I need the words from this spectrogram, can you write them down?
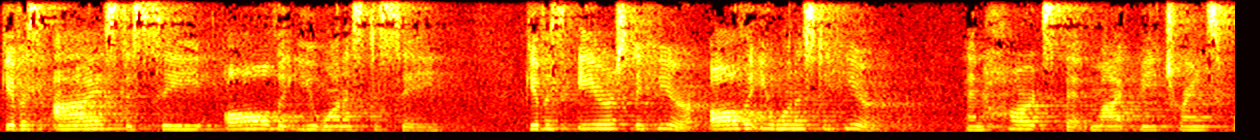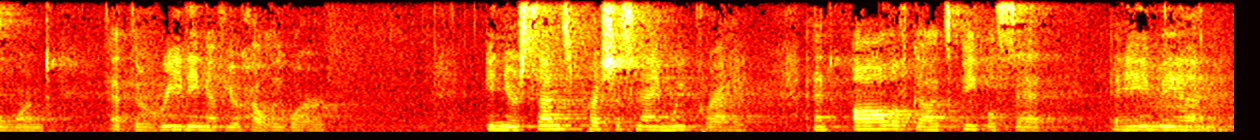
Give us eyes to see all that you want us to see. Give us ears to hear all that you want us to hear, and hearts that might be transformed at the reading of your holy word. In your Son's precious name we pray, and all of God's people said, Amen.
